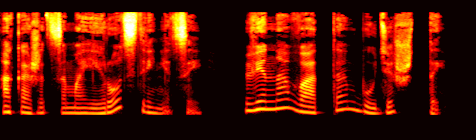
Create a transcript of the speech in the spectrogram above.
окажется моей родственницей, виновата будешь ты.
